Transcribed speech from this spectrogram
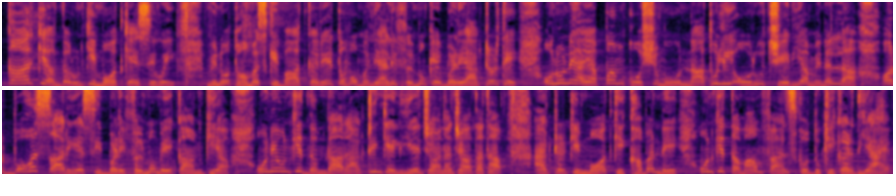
कार के अंदर उनकी मौत कैसे हुई। विनोद थॉमस की बात करें तो वो मलयाली फ़िल्मों के बड़े एक्टर थे। उन्होंने अयप्पम, कोशमो, नाथुली, ओरू, चेरिया मिनल्ला और बहुत सारी ऐसी बड़ी फ़िल्मों में काम किया। उन्हें उनकी दमदार एक्टिंग के लिए जाना जाता था। एक्टर की मौत की खबर ने उनके तमाम फैंस को दुखी कर दिया है।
